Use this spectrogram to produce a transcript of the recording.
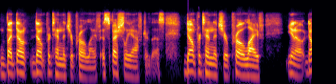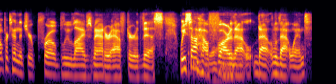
but don't don't pretend that you're pro-life especially after this don't pretend that you're pro-life you know, don't pretend that you're pro Blue Lives Matter after this. We saw how far that that that went.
